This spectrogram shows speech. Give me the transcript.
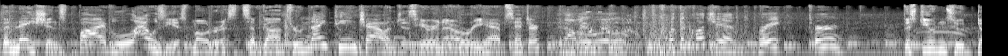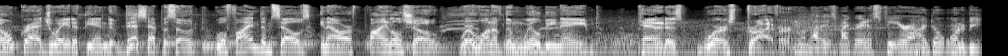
The nation's five lousiest motorists have gone through 19 challenges here in our rehab center. That way we'll put the clutch in, brake, turn. The students who don't graduate at the end of this episode will find themselves in our final show, where one of them will be named Canada's worst driver. You know, that is my greatest fear. I don't want to be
